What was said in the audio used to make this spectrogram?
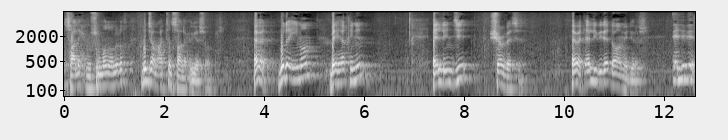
salih Müslüman oluruz. Bu cemaatin salih üyesi oluruz. Evet, bu da İmam Beyhaki'nin 50. şubesi. Evet 51'e devam ediyoruz. 51.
